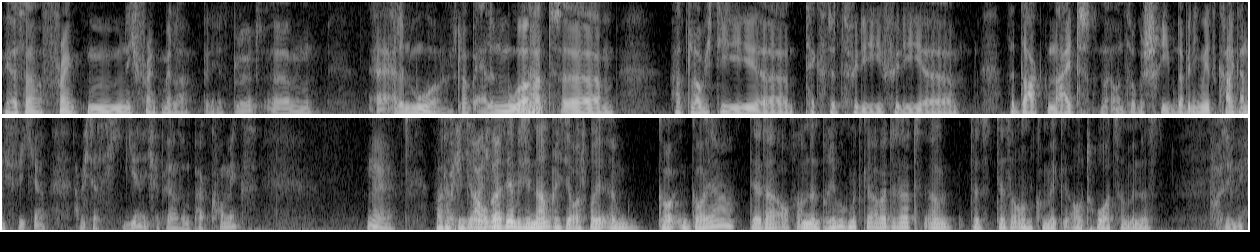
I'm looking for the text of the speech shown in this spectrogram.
wie heißt er, Frank, nicht Frank Miller, bin ich jetzt blöd, ähm, äh, Alan Moore. Ich glaube, Alan Moore Ja. hat, ähm, hat glaube ich, die äh, Texte für die, für die äh, The Dark Knight und so geschrieben. Da bin ich mir jetzt gerade gar nicht sicher. Habe ich das hier? Ich habe ja so ein paar Comics. Nee. War das Aber ich nicht, glaube- ich weiß nicht, ob ich den Namen richtig ausspreche. Ähm, Go Goya, der da auch am Drehbuch mitgearbeitet hat, ähm, das, der ist auch ein Comic-Autor zumindest. Weiß ich nicht.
